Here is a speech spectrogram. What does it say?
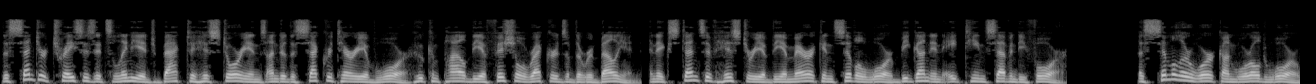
The center traces its lineage back to historians under the Secretary of War who compiled the official records of the rebellion, an extensive history of the American Civil War begun in 1874. A similar work on World War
